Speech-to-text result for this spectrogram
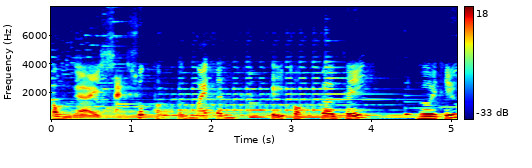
công nghệ, sản xuất phần cứng, máy tính, kỹ thuật, cơ khí người thiếu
